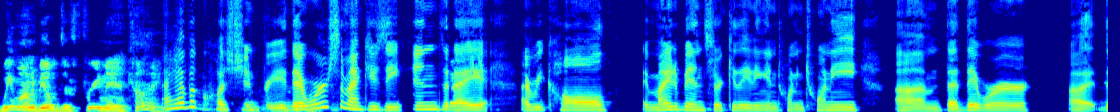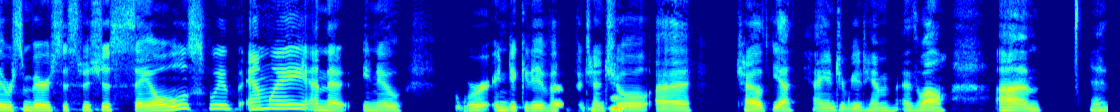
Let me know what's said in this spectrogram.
we want to be able to free mankind. I have a question for you. There were some accusations that I I recall it might have been circulating in 2020 um, that they were uh, there were some very suspicious sales with Amway and that you know were indicative of potential uh, child. Yeah, I interviewed him as well. Um, uh,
